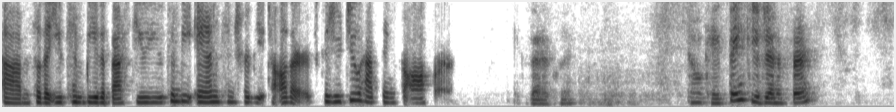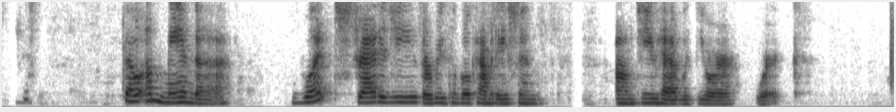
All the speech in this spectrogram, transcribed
um, so that you can be the best you you can be and contribute to others because you do have things to offer. Exactly. Okay, thank you, Jennifer. So Amanda, what strategies or reasonable accommodations um, do you have with your work? I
